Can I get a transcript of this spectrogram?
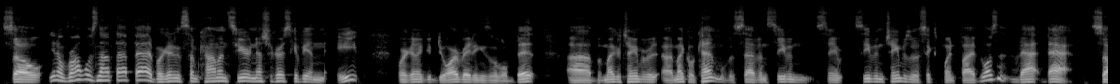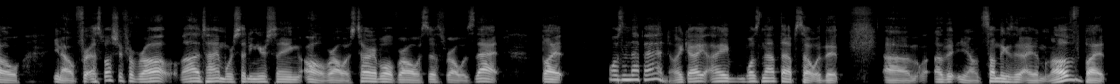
So you know, Raw was not that bad. We're getting some comments here. Nestor Chris give you an eight. We're gonna do our ratings a little bit. Uh, but Michael Chambers, uh, Michael Kent with a seven, Stephen Stephen Chambers with a six point five. It wasn't that bad. So you know, for especially for Raw, a lot of time we're sitting here saying, "Oh, Raw was terrible. Raw was this. Raw was that." But wasn't that bad. Like I, I was not that upset with it. Um, other, you know, some things that I didn't love, but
